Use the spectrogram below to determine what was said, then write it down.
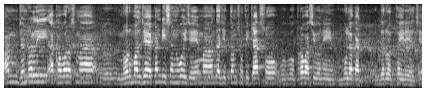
આમ જનરલી આખા વર્ષમાં નોર્મલ જે કન્ડિશન હોય છે, એમાં અંદાજિત ત્રણસોથી ચારસો પ્રવાસીઓની મુલાકાત દરરોજ થઈ રહેલ છે.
